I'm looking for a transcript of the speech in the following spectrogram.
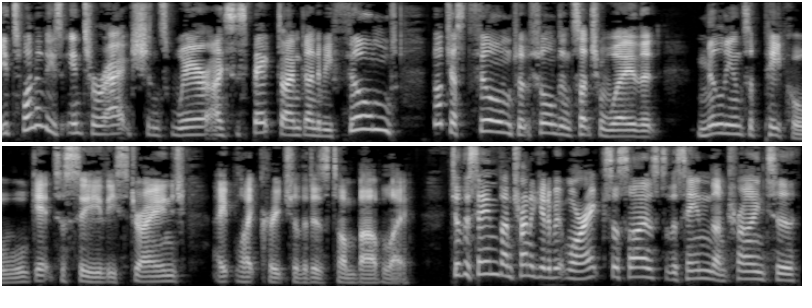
it's one of these interactions where I suspect I'm going to be filmed, not just filmed, but filmed in such a way that millions of people will get to see the strange ape-like creature that is Tom Barbalet. To this end, I'm trying to get a bit more exercise. To this end, I'm trying to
